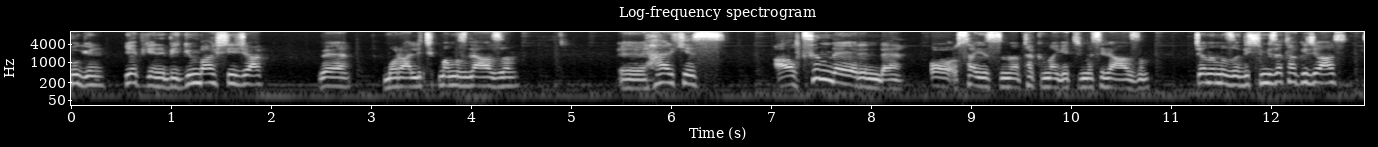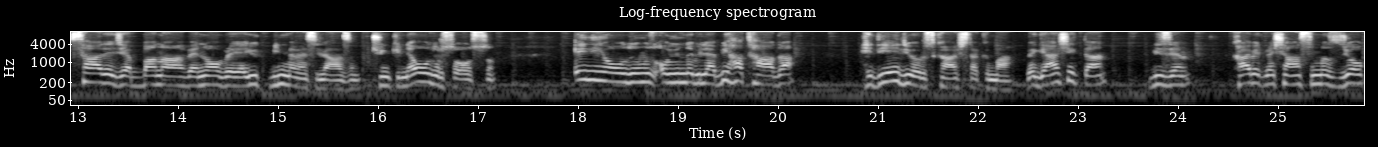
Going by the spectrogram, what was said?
bugün yepyeni bir gün başlayacak ve moralli çıkmamız lazım. Ee, herkes altın değerinde o sayısını takımına getirmesi lazım. Canımızı dişimize takacağız. Sadece bana ve Nobre'ye yük binmemesi lazım. Çünkü ne olursa olsun en iyi olduğumuz oyunda bile bir hatada hediye ediyoruz karşı takıma. Ve gerçekten bizim kaybetme şansımız yok.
